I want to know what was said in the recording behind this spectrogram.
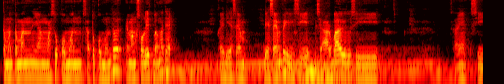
teman-teman yang masuk komun satu komun tuh emang solid banget ya. Kayak di SM di SMP si si Arba gitu si saya si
